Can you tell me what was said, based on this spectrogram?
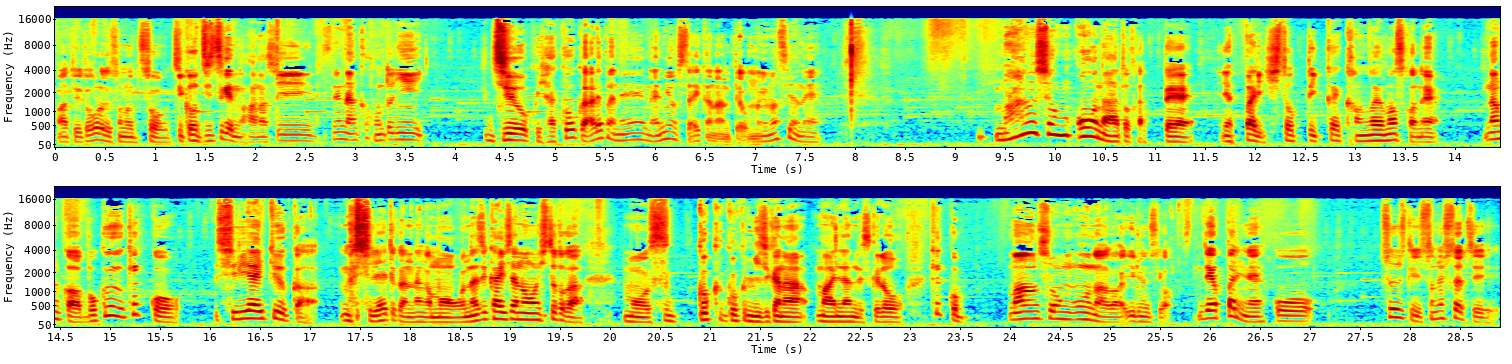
まあというところでそのそう自己実現の話ですね。なんか本当に10億100億あればね何をしたいかなんて思いますよね。マンションオーナーとかってやっぱり人って一回考えますかね。なんか僕結構知り合いというか、まあ、知り合いというかなんかもう同じ会社の人とかもうすっごくごく身近な周りなんですけど結構マンションオーナーがいるんですよ。でやっぱりねこう正直その人たち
